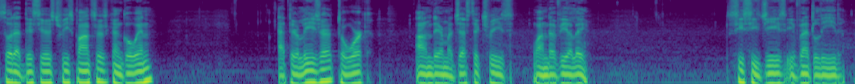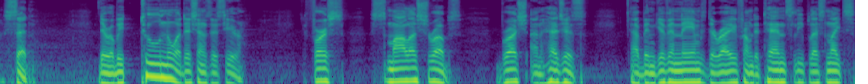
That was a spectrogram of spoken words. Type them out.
so that this year's tree sponsors can go in at their leisure to work on their majestic trees, Wanda VLA. CCG's event lead said. There will be two new additions this year. First, smaller shrubs, brush, and hedges have been given names derived from the 10 sleepless nights,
